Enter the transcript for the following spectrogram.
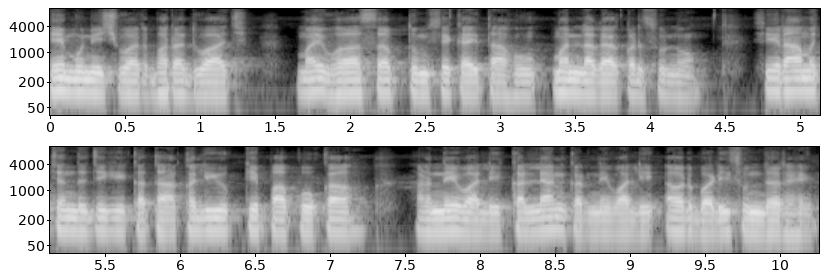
हे मुनीश्वर भरद्वाज, मैं वह सब तुमसे कहता हूँ, मन लगाकर सुनो। श्री रामचंद्र जी की कथा कलयुग के पापों का हरने वाली, कल्याण करने वाली और बड़ी सुंदर है।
